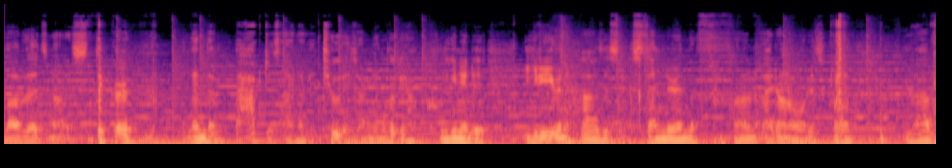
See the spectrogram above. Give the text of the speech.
love that it's not a sticker. And then the back design of it too is, I mean, look at how clean it is. It even has this extender in the front. I don't know what it's called. You have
